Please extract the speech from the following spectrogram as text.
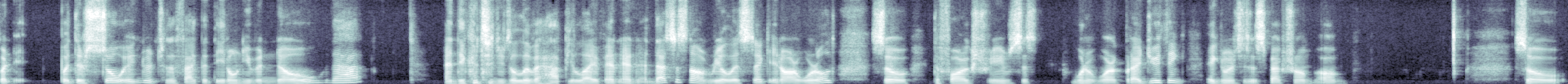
but but they're so ignorant to the fact that they don't even know that and they continue to live a happy life and and that's just not realistic in our world. So the far extremes just wouldn't work but i do think ignorance is a spectrum um so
